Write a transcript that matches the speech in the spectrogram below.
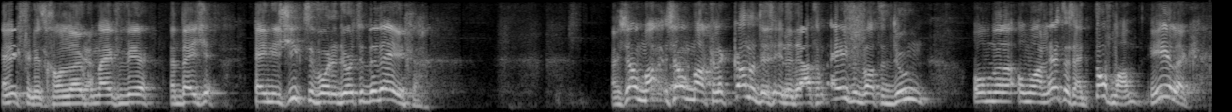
En ik vind het gewoon leuk Ja. om even weer een beetje energiek te worden door te bewegen. En zo, ma- zo makkelijk kan het dus inderdaad om even wat te doen om, eh om alert te zijn. Tof man, heerlijk.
